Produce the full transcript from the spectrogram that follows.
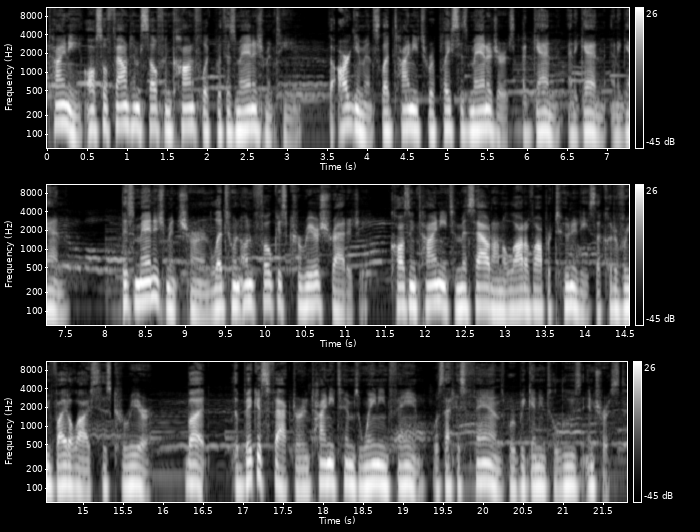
Tiny also found himself in conflict with his management team. The arguments led Tiny to replace his managers again and again and again. This management churn led to an unfocused career strategy, causing Tiny to miss out on a lot of opportunities that could have revitalized his career. But the biggest factor in Tiny Tim's waning fame was that his fans were beginning to lose interest.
